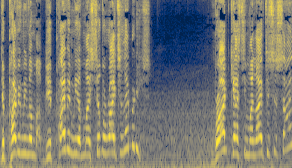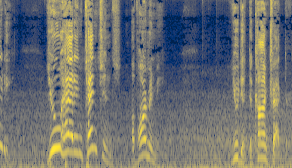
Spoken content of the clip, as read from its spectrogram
depriving me, of, depriving me of my civil rights and liberties, broadcasting my life to society. You had intentions of harming me. You did, the contractor,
